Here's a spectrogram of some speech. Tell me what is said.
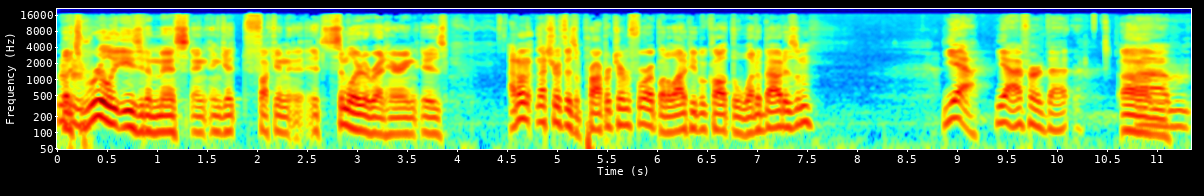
but it's really easy to miss and, and get fucking. It's similar to red herring. Is I don't not sure if there's a proper term for it, but a lot of people call it the whataboutism. Yeah, yeah, I've heard that. Um, Um,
